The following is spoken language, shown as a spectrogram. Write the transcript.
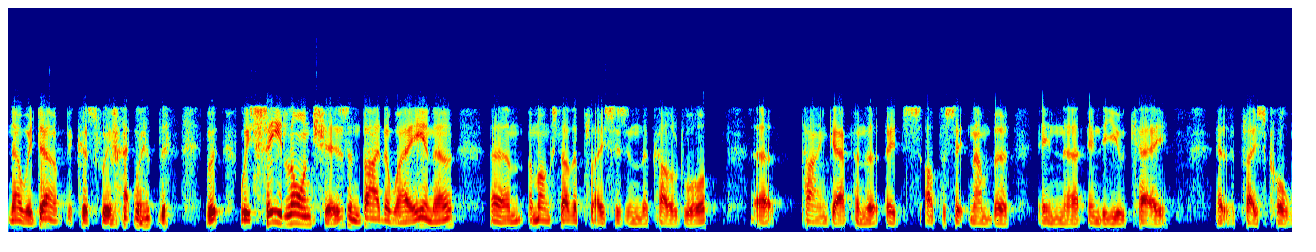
No, we don't, because we we see launches, and by the way, you know, um, amongst other places in the Cold War, uh, Pine Gap and its opposite number in uh, in the UK at a place called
